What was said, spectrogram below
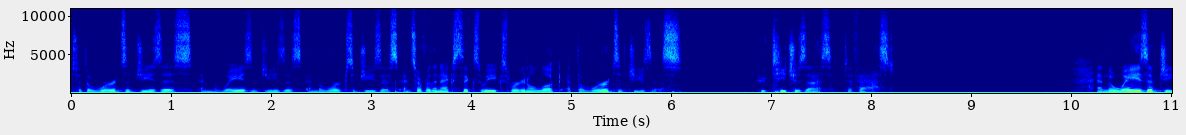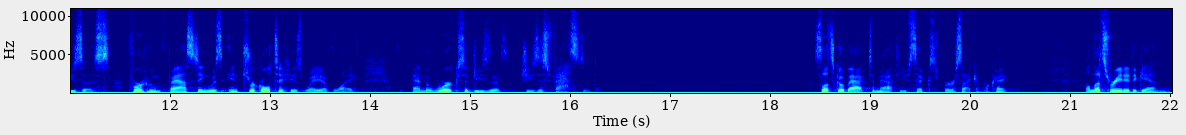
to the words of Jesus and the ways of Jesus and the works of Jesus. And so for the next six weeks, we're going to look at the words of Jesus who teaches us to fast. And the ways of Jesus, for whom fasting was integral to his way of life, and the works of Jesus. Jesus fasted. So let's go back to Matthew 6 for a second, okay? And let's read it again.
